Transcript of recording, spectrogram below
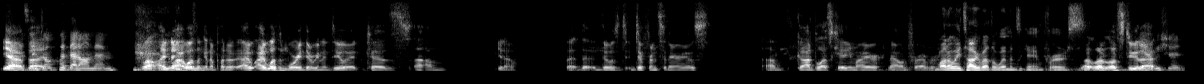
Yeah, I was like "Don't put that on them." well, I know I wasn't gonna put it. I, I wasn't worried they were gonna do it because, um, you know, but the, there was d- different scenarios. Um, God bless Katie Meier now and forever. Why don't we talk about the women's game first? Let, us do yeah, that. we should.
